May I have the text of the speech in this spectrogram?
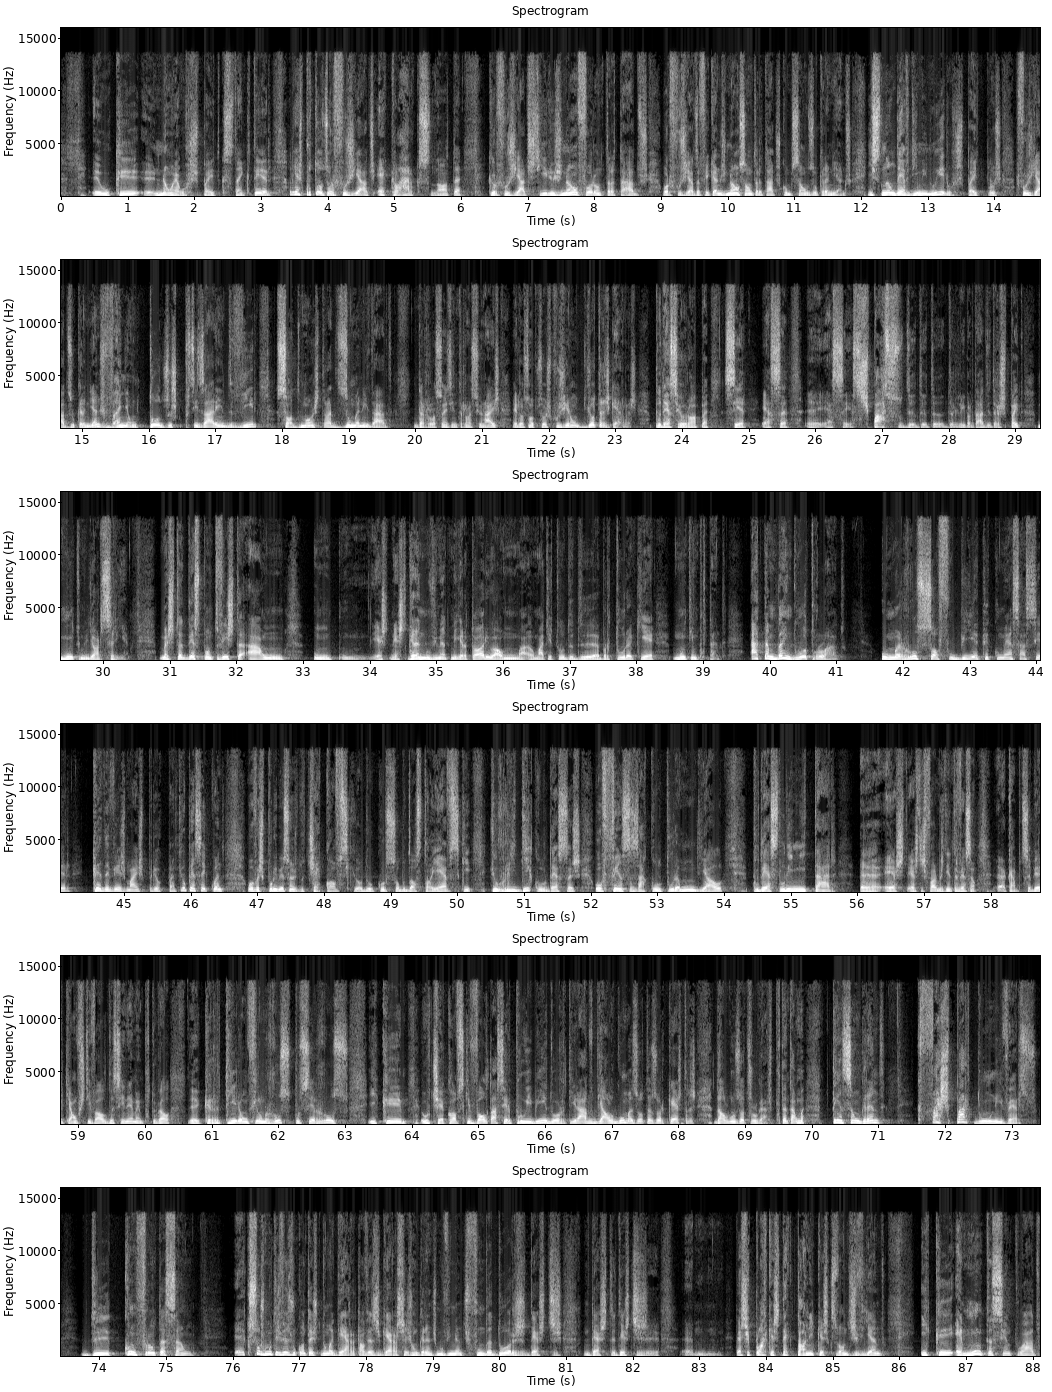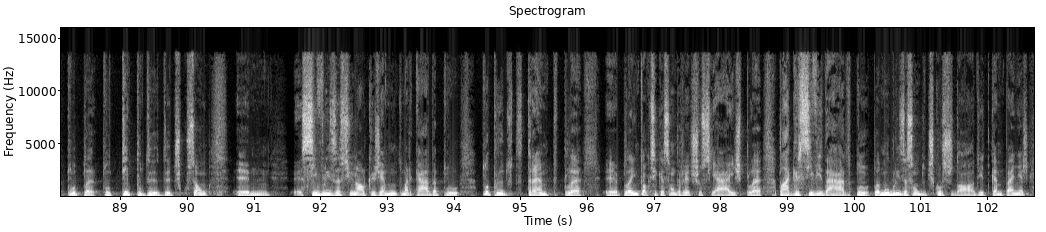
eh, o que eh, não é o respeito que se tem que ter. Aliás, por todos os refugiados, é claro que se nota que os refugiados sírios não foram tratados, os refugiados africanos não são tratados como são os ucranianos. Isso não deve diminuir o respeito pelos refugiados ucranianos. Venham todos os que precisarem de vir, só demonstra a desumanidade das relações internacionais em relação a pessoas que fugiram de outras guerras. Pudesse a Europa ser essa, eh, essa esse espaço de, de, de, liberdade e de respeito, muito melhor seria. Mas, portanto, desse ponto de vista, há um, um, este, neste grande movimento migratório, há uma, uma atitude de abertura que é muito importante. Há também, do outro lado, uma russofobia que começa a ser cada vez mais preocupante. Eu pensei que quando houve as proibições do Tchaikovsky ou do curso sobre Dostoiévski, que o ridículo dessas ofensas à cultura mundial pudesse limitar Uh, estas formas de intervenção. Acabo de saber que há um festival de cinema em Portugal uh, que retira um filme russo por ser russo e que o Tchaikovsky volta a ser proibido ou retirado de algumas outras orquestras de alguns outros lugares. Portanto, há uma tensão grande que faz parte de um universo de confrontação eh, que surge muitas vezes no contexto de uma guerra, talvez as guerras sejam grandes movimentos fundadores destes, deste, destes, eh, destas placas tectónicas que se vão desviando e que é muito acentuado pelo, pelo tipo de, de discussão um, eh, civilizacional que hoje é muito marcada pelo, pelo período de Trump, pela, pela intoxicação das redes sociais, pela, pela agressividade, pela mobilização de discursos de ódio e de campanhas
